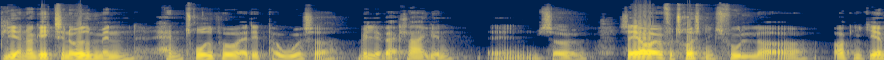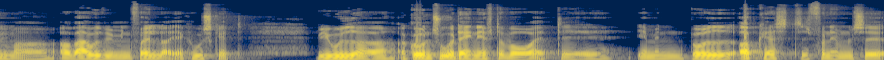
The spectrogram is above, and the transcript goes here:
bliver nok ikke til noget, men han troede på, at et par uger så vil jeg være klar igen. Øh, så, så jeg var jo fortrøstningsfuld og, og gik hjem og, og var ude ved mine forældre. Jeg kan huske, at vi er ude og, og gå en tur dagen efter, hvor at, øh, jamen, både opkastfornemmelse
